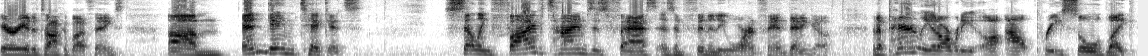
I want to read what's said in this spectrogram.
area to talk about things. Um, Endgame tickets selling five times as fast as Infinity War and Fandango, and apparently it already uh, out pre-sold like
